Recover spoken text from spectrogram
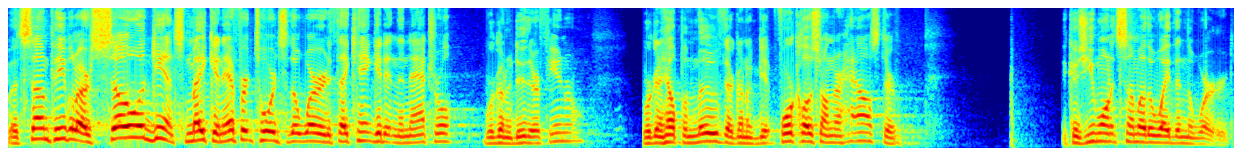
But some people are so against making effort towards the word if they can't get it in the natural. We're going to do their funeral. We're going to help them move. They're going to get foreclosed on their house. They're because you want it some other way than the word.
